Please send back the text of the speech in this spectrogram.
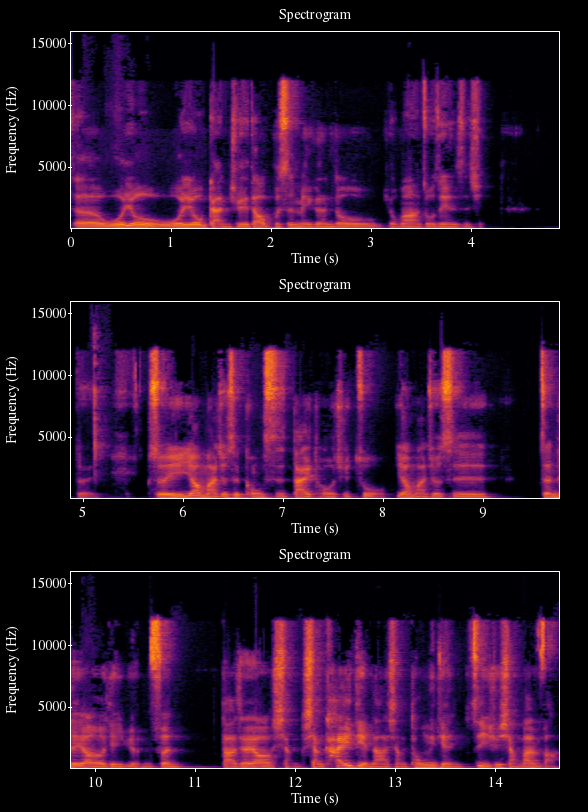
呃，我有我有感觉到，不是每个人都有办法做这件事情。对，所以要么就是公司带头去做，要么就是真的要有点缘分，大家要想想开一点啊，想通一点，自己去想办法。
